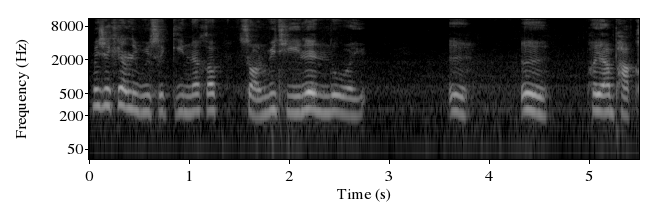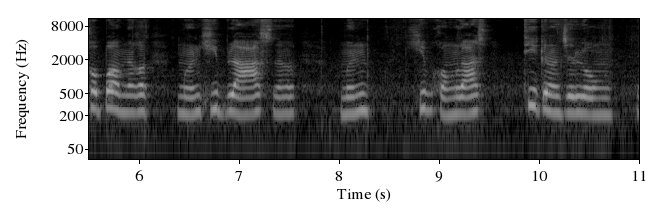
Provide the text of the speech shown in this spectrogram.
ไม่ใช่แค่รีวิวสกินนะครับ สอนวิธีเล่นด้วย เออเออพยายามผลักเข้าป้อมนะครับ เหมือนคลิปลาสนะครับเหมือนคลิปของลาสที่กำลังจะลงใน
